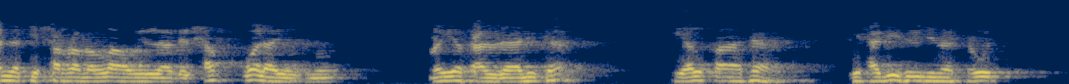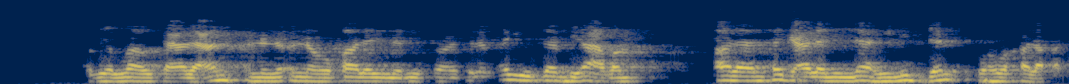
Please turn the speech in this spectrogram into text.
التي حرم الله إلا بالحق ولا يزنون. من يفعل ذلك يلقى أثاما في حديث ابن مسعود رضي الله تعالى عنه أنه قال للنبي صلى الله عليه وسلم أي الذنب أعظم؟ قال أن تجعل لله ندا وهو خلقك.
